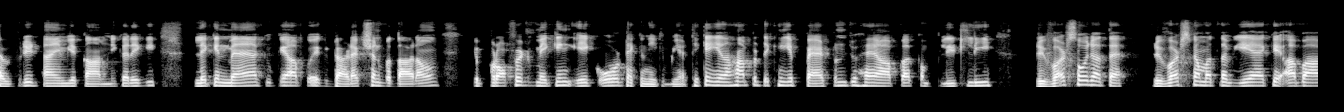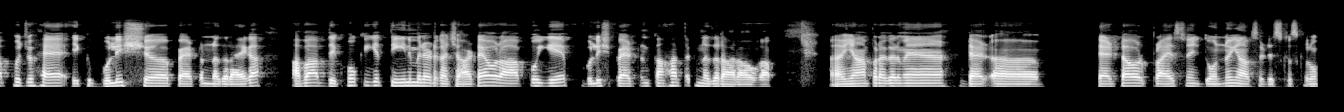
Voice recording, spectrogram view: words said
एवरी टाइम ये काम नहीं करेगी। लेकिन मैं, क्योंकि आपको एक डायरेक्शन बता रहा हूँ कि प्रॉफिट मेकिंग एक और टेक्निक भी है, ठीक है? यहाँ पर देखें ये पैटर्न जो है आपका कंप्लीटली रिवर्स हो जाता है। रिवर्स का मतलब ये है कि अब आपको जो है एक बुलिश पैटर्न नज़र आएगा। अब आप देखो कि ये तीन मिनट का चार्ट है और आपको ये बुलिश पैटर्न कहाँ तक नज़र आ रहा होगा। यहाँ पर अगर मैं डेटा और प्राइस रेंज दोनों ही आपसे डिस्कस करूँ,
